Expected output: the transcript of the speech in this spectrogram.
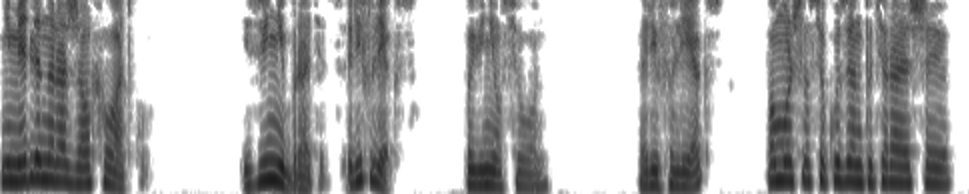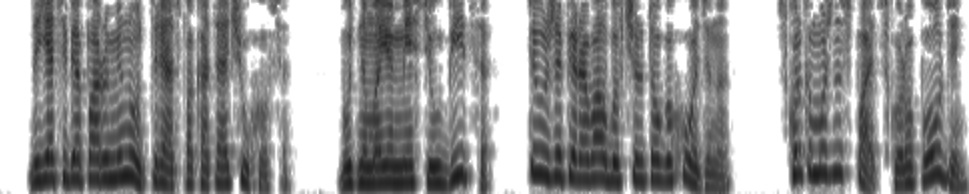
немедленно разжал хватку. «Извини, братец, рефлекс», — повинился он. «Рефлекс?» — поморщился кузен, потирая шею. «Да я тебя пару минут тряс, пока ты очухался. Будь на моем месте убийца, ты уже пировал бы в чертогах Одина. Сколько можно спать? Скоро полдень?»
